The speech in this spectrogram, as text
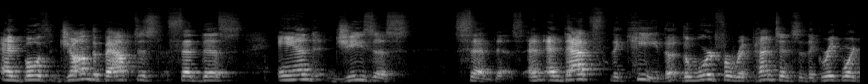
And both John the Baptist said this and Jesus said this. And, and that's the key. The, the word for repentance is the Greek word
